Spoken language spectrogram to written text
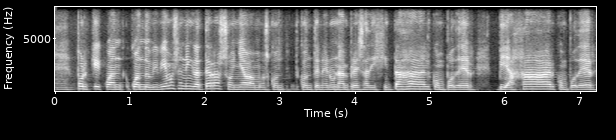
Mm. Porque cuando, vivíamos en Inglaterra soñábamos con, tener una empresa digital, con poder viajar, con poder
